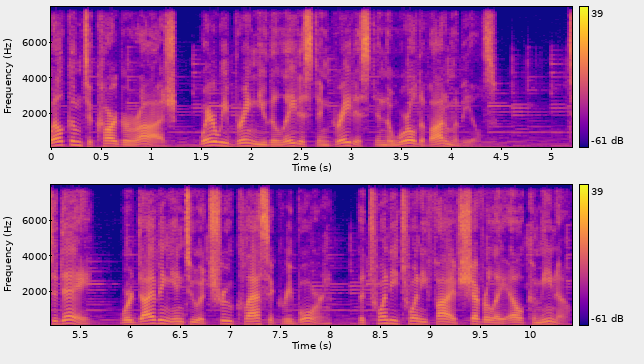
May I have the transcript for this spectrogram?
Welcome to Car Garage, where we bring you the latest and greatest in the world of automobiles. Today, we're diving into a true classic reborn, the 2025 Chevrolet El Camino.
